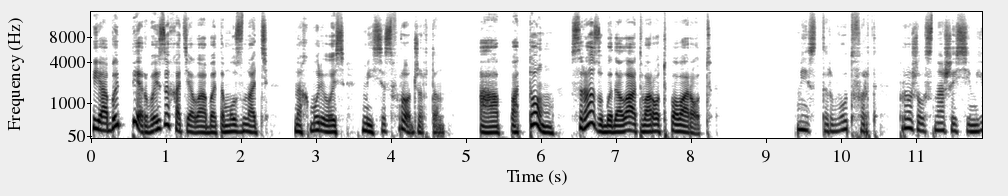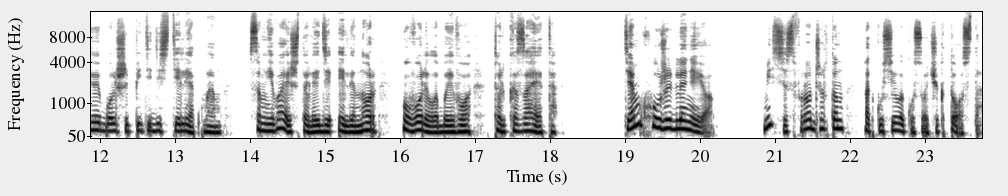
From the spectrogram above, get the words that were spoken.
я бы первой захотела об этом узнать», — нахмурилась миссис Фроджертон. «А потом сразу бы дала отворот-поворот». «Мистер Вудфорд прожил с нашей семьей больше пятидесяти лет, мэм. Сомневаюсь, что леди Элинор уволила бы его только за это». «Тем хуже для нее. Миссис Фроджертон откусила кусочек тоста.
